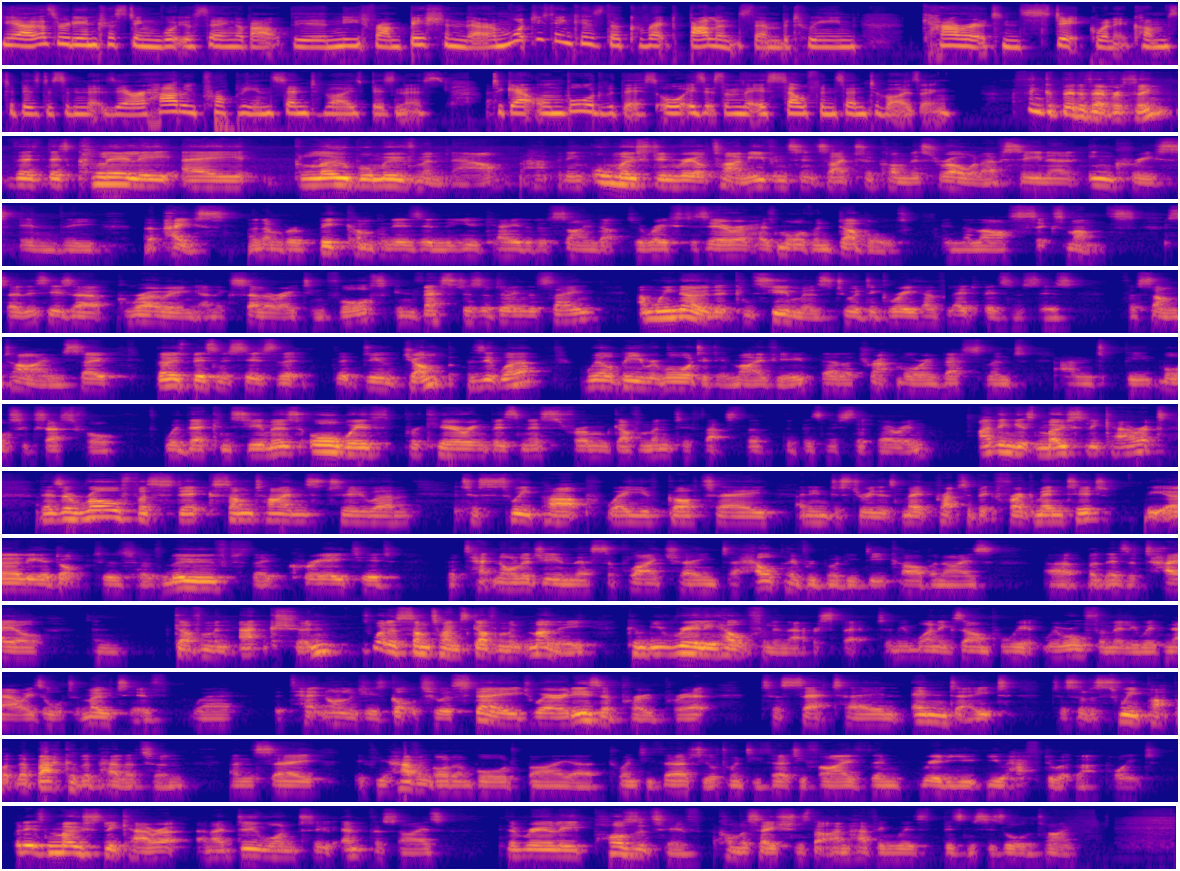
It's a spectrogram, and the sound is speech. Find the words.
Yeah, that's really interesting what you're saying about the need for ambition there. And what do you think is the correct balance then between carrot and stick when it comes to business and net zero? How do we properly incentivize business to get on board with this? Or is it something that is self incentivizing? I think a bit of everything. There's, there's clearly a global movement now happening almost in real time. Even since I took on this role, I've seen an increase in the, the pace. The number of big companies in the UK that have signed up to Race to Zero has more than doubled in the last six months. So this is a growing and accelerating force. Investors are doing the same. And we know that consumers, to a degree, have led businesses for some time. So those businesses that, that do jump, as it were, will be rewarded, in my view. They'll attract more investment and be more successful with their consumers or with procuring business from government if that's the, the business that they're in. I think it's mostly carrot. There's a role for stick sometimes to um, to sweep up where you've got a an industry that's made perhaps a bit fragmented. The early adopters have moved. They've created the technology in their supply chain to help everybody decarbonize. Uh, but there's a tail, and government action, as well as sometimes government money, can be really helpful in that respect. I mean, one example we're, we're all familiar with now is automotive, where the technology has got to a stage where it is appropriate to set an end date to sort of sweep up at the back of the peloton and say, if you haven't got on board by uh, 2030 or 2035, then really you, you have to at that point. But it's mostly carrot, and I do want to emphasize the really positive conversations that I'm having with businesses all the time.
